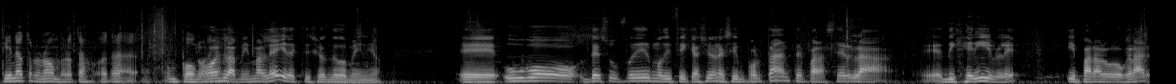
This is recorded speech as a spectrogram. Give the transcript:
Tiene otro nombre, otra, otra un poco. No es la misma ley de extinción de dominio. Eh, hubo de sufrir modificaciones importantes para hacerla eh, digerible y para lograr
